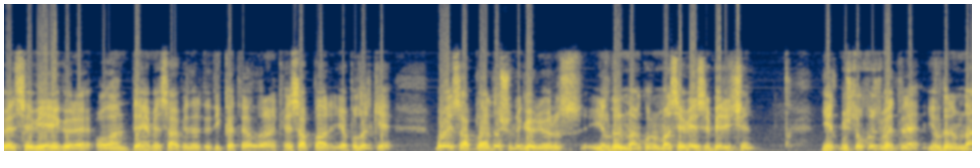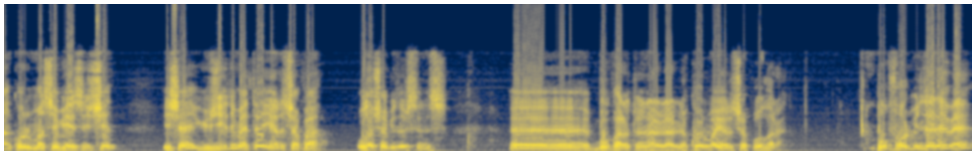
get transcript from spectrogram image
ve seviyeye göre olan D mesafeleri de dikkate alınarak hesaplar yapılır ki bu hesaplarda şunu görüyoruz. Yıldırımdan korunma seviyesi 1 için 79 metre yıldırımdan korunma seviyesi için ise 107 metre yarı çapa ulaşabilirsiniz. Ee, bu paratonerlerle koruma yarı çapı olarak. Bu formüllere ve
